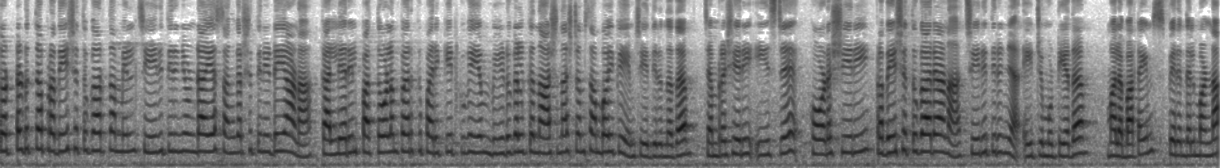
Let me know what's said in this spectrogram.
തൊട്ടടുത്ത പ്രദേശത്തുകാർ തമ്മിൽ ചേരിതിരിഞ്ഞുണ്ടായ സംഘർഷത്തിനിടെയാണ് കല്ലേറിൽ പത്തോളം പേർക്ക് പരിക്കേൽക്കുകയും വീടുകൾക്ക് നാശനഷ്ടം സംഭവിക്കുകയും ചെയ്തിരുന്നത്. ചമ്പ്രശ്ശേരി ഈസ്റ്റ് കോടശ്ശേരി പ്രദേശത്തുകാരാണ് ചേരിതിരിഞ്ഞ് ഏറ്റുമുട്ടിയത്. മലബാർ ടൈംസ് പെരിന്തൽമണ്ണ.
